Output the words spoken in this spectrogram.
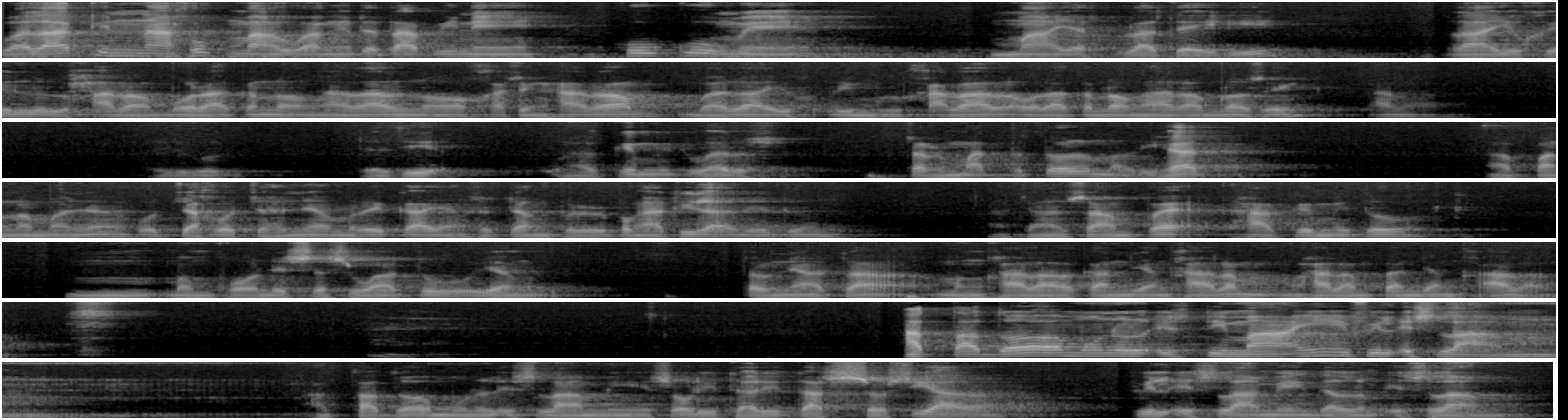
Walakin hukmahu angin tetapi hukume mayas ladaihi la yukhillul haram. Ora kena ngalalno sing haram wala yuhrimul halal. Ora kena ngaramno sing halal. Jadi, jadi hakim itu harus cermat betul melihat apa namanya hojah-hojahnya mereka yang sedang berpengadilan itu. Nah, jangan sampai hakim itu memfonis sesuatu yang ternyata menghalalkan yang haram, mengharamkan yang halal. At-tadamunul istima'i fil Islam. At-tadamunul islami, solidaritas sosial fil islami yang dalam Islam.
